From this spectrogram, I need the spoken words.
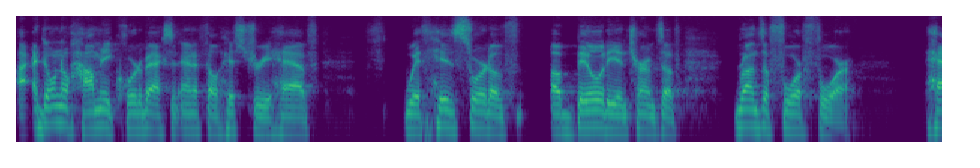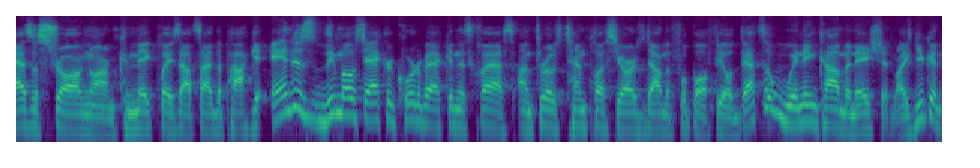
I don't know how many quarterbacks in NFL history have, with his sort of ability in terms of runs a 4 4, has a strong arm, can make plays outside the pocket, and is the most accurate quarterback in this class on throws 10 plus yards down the football field. That's a winning combination. Like you can,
